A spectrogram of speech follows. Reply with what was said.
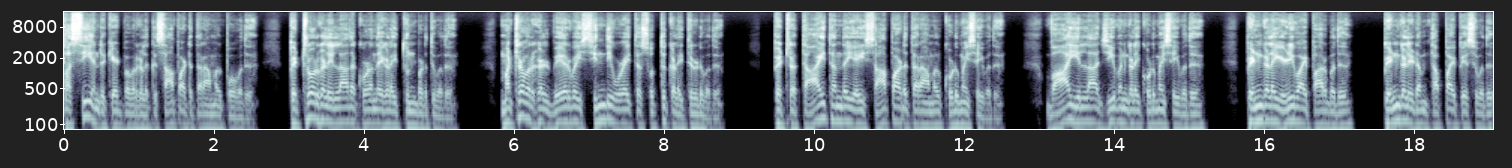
பசி என்று கேட்பவர்களுக்கு சாப்பாட்டு தராமல் போவது பெற்றோர்கள் இல்லாத குழந்தைகளை துன்படுத்துவது மற்றவர்கள் வேர்வை சிந்தி உழைத்த சொத்துக்களை திருடுவது பெற்ற தாய் தந்தையை சாப்பாடு தராமல் கொடுமை செய்வது வாயில்லா ஜீவன்களை கொடுமை செய்வது பெண்களை இழிவாய் பார்ப்பது பெண்களிடம் தப்பாய் பேசுவது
